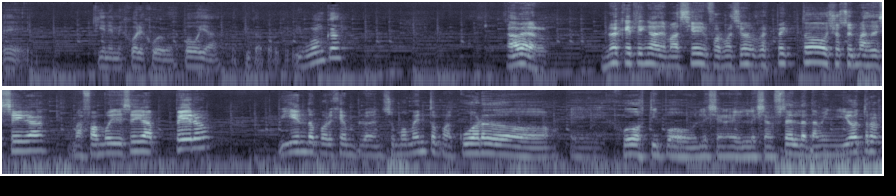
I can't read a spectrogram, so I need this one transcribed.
eh, tiene mejores juegos. Después voy a explicar por qué. ¿Y Wonka? A ver, no es que tenga demasiada información al respecto, yo soy más de Sega, más fanboy de Sega, pero viendo, por ejemplo, en su momento me acuerdo eh, juegos tipo Legend, Legend of Zelda también y otros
